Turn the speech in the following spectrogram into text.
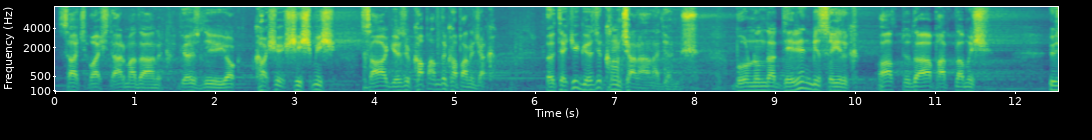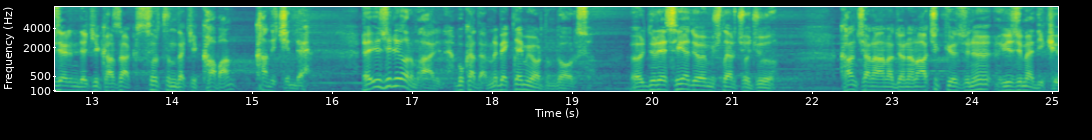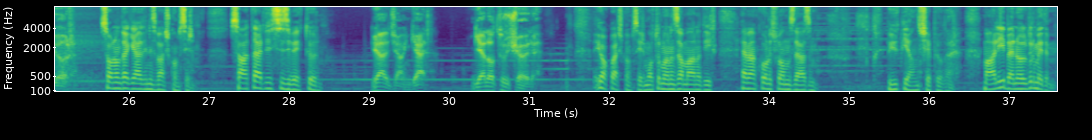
Saç baş darmadağınık, gözlüğü yok, kaşı şişmiş, sağ gözü kapandı kapanacak. Öteki gözü kan çanağına dönmüş. Burnunda derin bir sıyrık, alt dudağı patlamış. Üzerindeki kazak, sırtındaki kaban kan içinde. E üzülüyorum haline. Bu kadarını beklemiyordum doğrusu. Öldüresiye dövmüşler çocuğu. Kan çanağına dönen açık gözünü yüzüme dikiyor. Sonunda geldiniz başkomiserim. Saatlerdir sizi bekliyorum. Gel Can gel. Gel otur şöyle. Yok başkomiserim oturmanın zamanı değil. Hemen konuşmamız lazım. Büyük bir yanlış yapıyorlar. Mali'yi ben öldürmedim.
